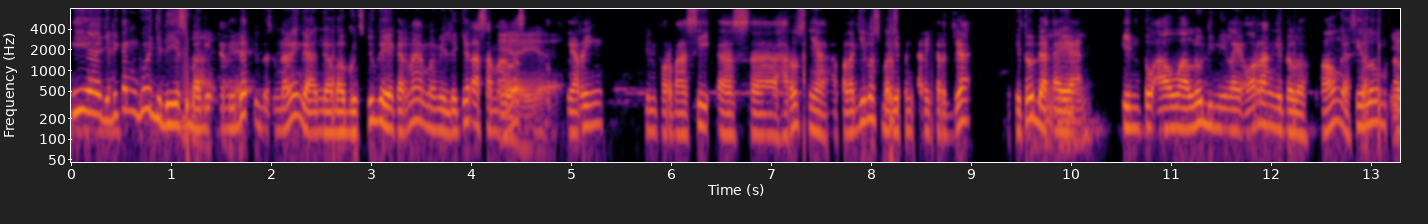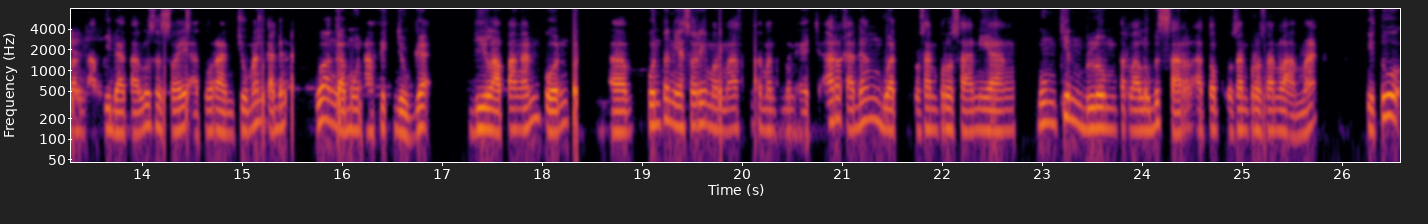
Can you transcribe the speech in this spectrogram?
Iya, jadi kan gue jadi sebagai nah, kandidat yeah. juga sebenarnya nggak nggak bagus juga ya karena memiliki rasa iya, malas yeah, yeah. untuk sharing informasi uh, seharusnya. Apalagi lo sebagai pencari kerja itu udah kayak hmm pintu awal lu dinilai orang gitu loh. Mau nggak sih lu iya. melengkapi data lu sesuai aturan? Cuman kadang gua nggak munafik juga di lapangan pun uh, punten ya sorry mohon maaf teman-teman HR kadang buat perusahaan-perusahaan yang mungkin belum terlalu besar atau perusahaan-perusahaan lama itu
